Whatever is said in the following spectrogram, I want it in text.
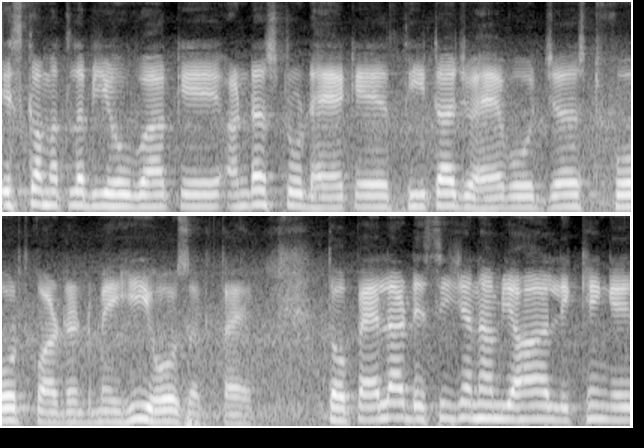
इसका मतलब ये हुआ कि अंडरस्टूड है कि थीटा जो है वो जस्ट फोर्थ क्वाड्रेंट में ही हो सकता है। तो पहला डिसीज़न हम यहाँ लिखेंगे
